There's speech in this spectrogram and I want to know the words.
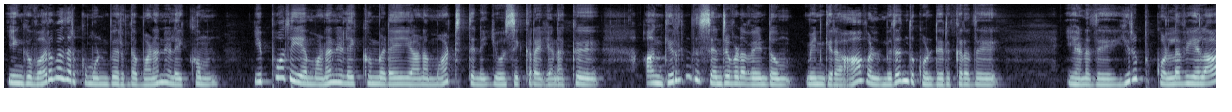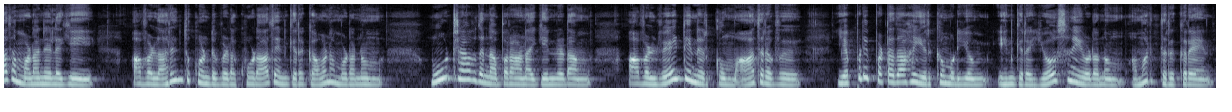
இங்கு வருவதற்கு முன்பிருந்த மனநிலைக்கும் இப்போதைய மனநிலைக்கும் இடையேயான மாற்றத்தினை யோசிக்கிற எனக்கு அங்கிருந்து சென்றுவிட வேண்டும் என்கிற ஆவல் மிதந்து கொண்டிருக்கிறது. எனது இருப்பு கொள்ளவியலாத மனநிலையை அவள் அறிந்து கொண்டு விடக்கூடாது என்கிற கவனமுடனும் மூன்றாவது நபரான என்னிடம் அவள் வேண்டி நிற்கும் ஆதரவு எப்படிப்பட்டதாக இருக்க முடியும் என்கிற யோசனையுடனும் அமர்ந்திருக்கிறேன்.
